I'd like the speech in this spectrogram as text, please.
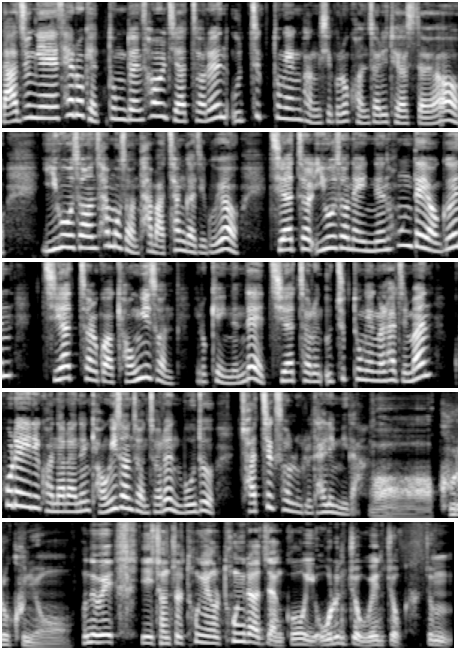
나중에 새로 개통된 서울 지하철은 우측 통행 방식으로 건설이 되었어요. 2호선, 3호선 다 마찬가지고요. 지하철 2호선에 있는 홍대역은 지하철과 경의선 이렇게 있는데 지하철은 우측 통행을 하지만 코레일이 관할하는 경의선 전철은 모두 좌측 선로를 달립니다. 아, 그렇군요. 근데 왜 이 전철 통행을 통일하지 않고 이 오른쪽, 왼쪽 좀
